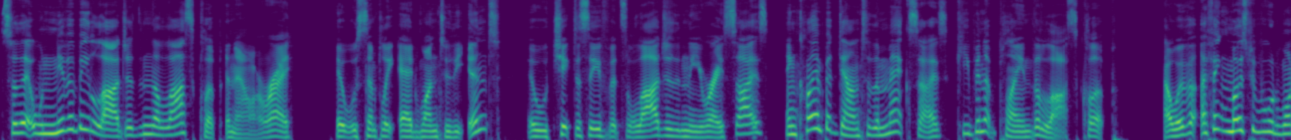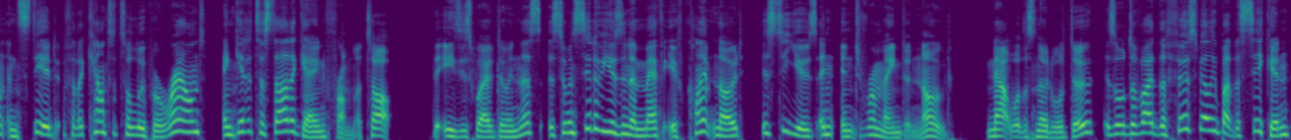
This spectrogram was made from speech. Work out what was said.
so that it will never be larger than the last clip in our array. It will simply add 1 to the int, it will check to see if it's larger than the array size, and clamp it down to the max size, keeping it playing the last clip. However, I think most people would want instead for the counter to loop around and get it to start again from the top. The easiest way of doing this is to instead of using a mathf clamp node, is to use an int remainder node. Now what this node will do is it will divide the first value by the second,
